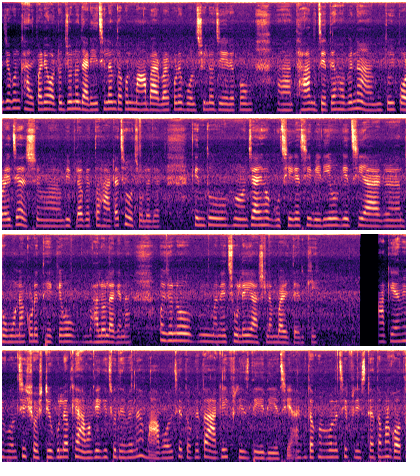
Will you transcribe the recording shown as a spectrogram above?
আমরা যখন খালপাড়ে অটোর জন্য দাঁড়িয়েছিলাম, তখন মা বারবার করে বলছিল যে, এরকম থাক, যেতে হবে না, তুই পরে যাস বিপ্লবের তো হাট আছে, ও চলে যাক। কিন্তু যাই হোক, গুছিয়ে গেছি, বেরিয়েও গেছি, আর দমনা করে থেকেও ভালো লাগে না। ওই জন্য মানে চলেই আসলাম বাড়িতে আর কি। মাকে আমি বলছি, ষষ্ঠী উপলক্ষে আমাকে কিছু দেবে না? মা বলছে, তোকে তো আগেই ফ্রিজ দিয়ে দিয়েছি। আমি তখন বলেছি ফ্রিজটা তো আমার গত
